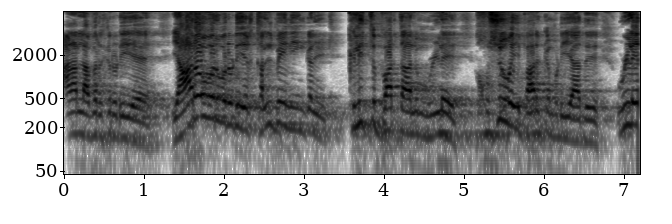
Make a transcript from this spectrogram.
ஆனால் அவர்களுடைய யாரோ ஒருவருடைய கல்வை நீங்கள் கிழித்து பார்த்தாலும் உள்ளே ஹுசுவை பார்க்க முடியாது உள்ளே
